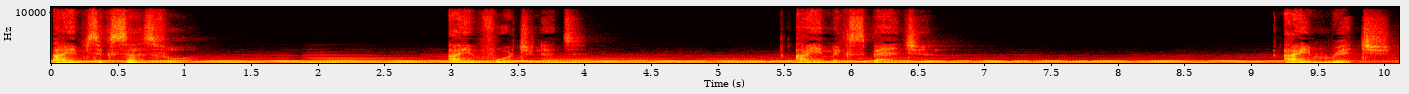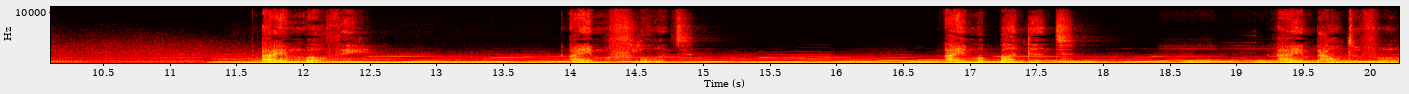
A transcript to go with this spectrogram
I am successful. I am fortunate. I am expansion. I am rich. I am wealthy. I am affluent. I am abundant. I am bountiful.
